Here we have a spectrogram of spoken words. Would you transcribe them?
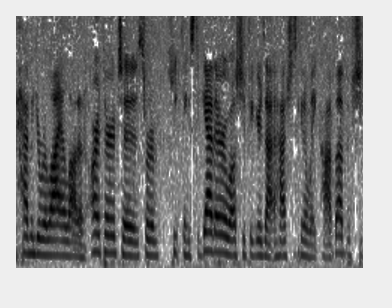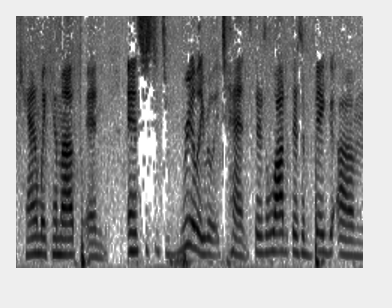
having to rely a lot on Arthur to sort of keep things together while she figures out how she's going to wake Cobb up if she can wake him up. And, and it's just, it's really, really tense. There's a lot, there's a big, um,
